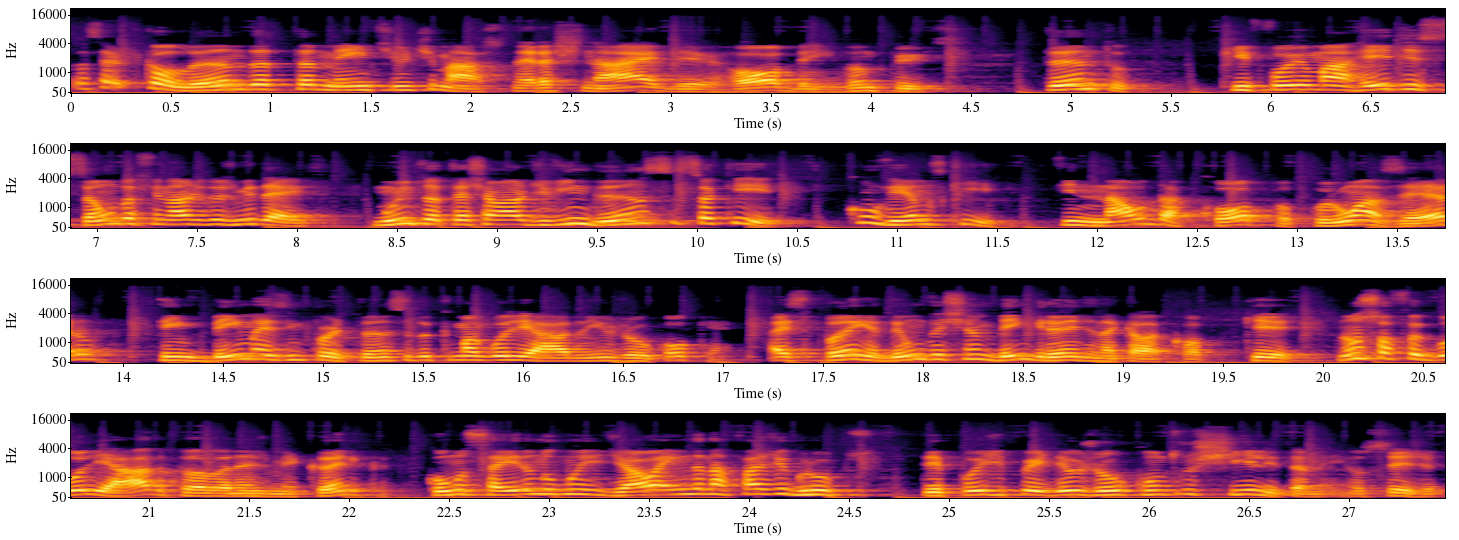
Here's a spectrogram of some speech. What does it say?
Tá certo que a Holanda também tinha um timaço, né? Era Schneider, Robben, Van Persie. Tanto que foi uma reedição da final de 2010. Muitos até chamaram de vingança, só que convenhamos que final da Copa por 1 a 0 tem bem mais importância do que uma goleada em um jogo qualquer. A Espanha deu um vexame bem grande naquela Copa, porque não só foi goleado pela Laranja Mecânica, como saíram no Mundial ainda na fase de grupos, depois de perder o jogo contra o Chile também. Ou seja,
